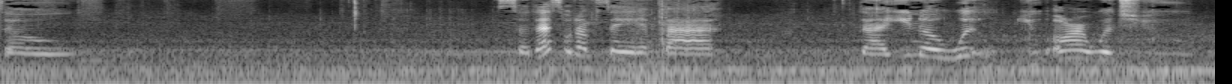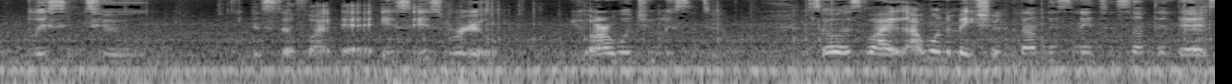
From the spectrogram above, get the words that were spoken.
So so that's what i'm saying by that you know what you are what you listen to and stuff like that. It's it's real. You are what you listen to. So it's like i want to make sure that i'm listening to something that's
